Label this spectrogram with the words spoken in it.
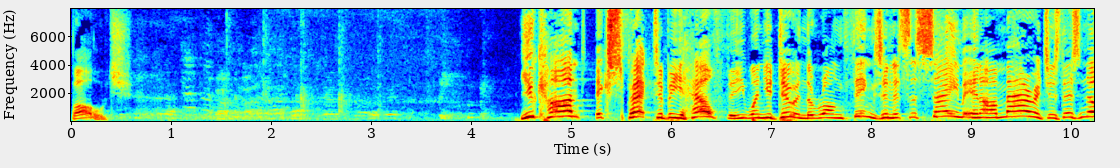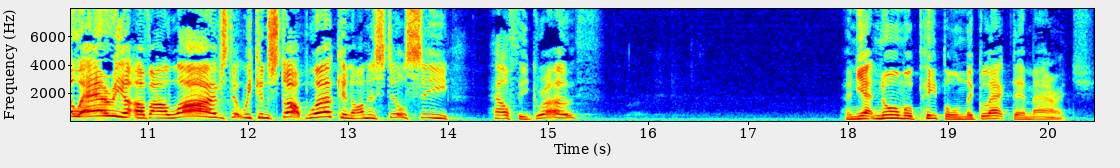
bulge. You can't expect to be healthy when you're doing the wrong things. And it's the same in our marriages. There's no area of our lives that we can stop working on and still see healthy growth. And yet, normal people neglect their marriage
